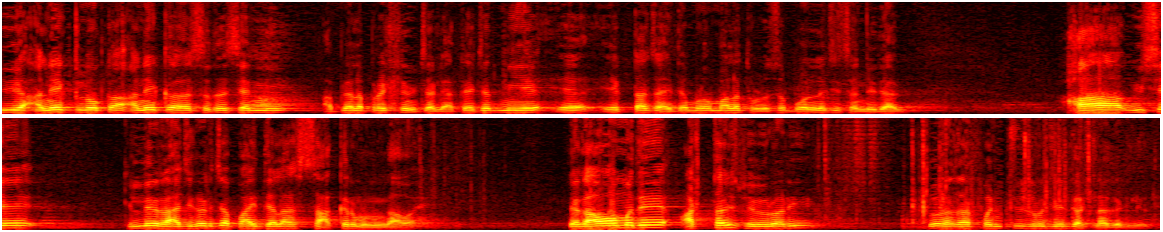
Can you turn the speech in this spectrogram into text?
की अनेक लोक अनेक सदस्यांनी आपल्याला प्रश्न विचारले. आता त्याच्यात मी एकटाच आहे त्यामुळं मला थोडंसं बोलण्याची संधी द्यावी. हा विषय किल्ले राजगडच्या पायथ्याला साखर म्हणून गाव आहे. त्या गावामध्ये अठ्ठावीस फेब्रुवारी दोन हजार पंचवीस रोजी एक घटना घडली होती.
